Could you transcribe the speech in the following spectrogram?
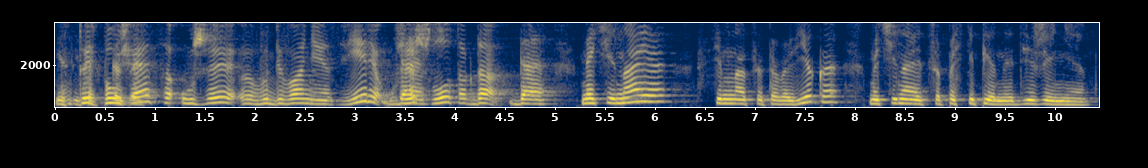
Если То есть, сказать. получается, уже э, выбивание зверя уже да. шло тогда? Да, начиная с 17 века начинается постепенное движение –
